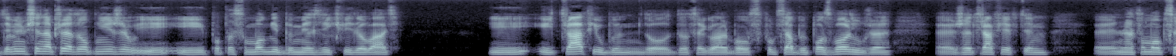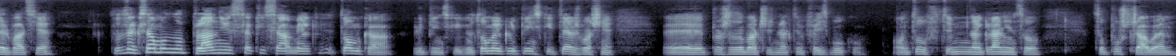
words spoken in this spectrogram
Gdybym się na przykład obniżył i, i po prostu mogliby mnie zlikwidować i, i trafiłbym do, do tego, albo spółca by pozwolił, że, e, że trafię w tym e, na tą obserwację, to tak samo no, plan jest taki sam jak Tomka Lipińskiego. Tomek Lipiński też właśnie, e, proszę zobaczyć na tym Facebooku. On tu w tym nagraniu, co, co puszczałem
